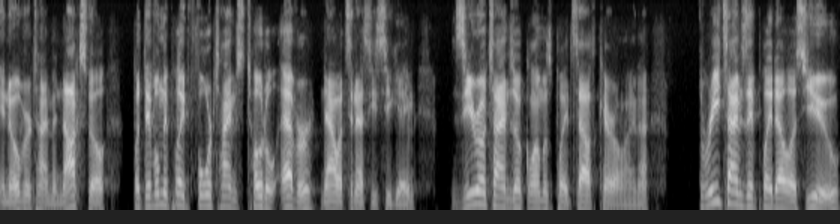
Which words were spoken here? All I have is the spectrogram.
in overtime in Knoxville, but they've only played four times total ever. Now it's an SEC game. Zero times Oklahoma's played South Carolina. Three times they've played LSU.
